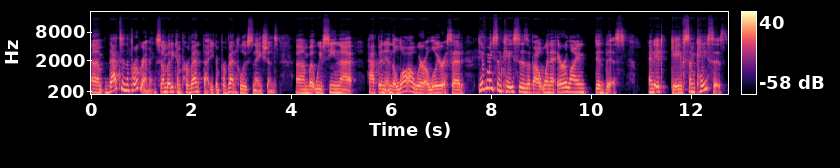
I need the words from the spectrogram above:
Um, that's in the programming. Somebody can prevent that. You can prevent hallucinations. Um, but we've seen that happen in the law where a lawyer said, Give me some cases about when an airline did this. And it gave some cases.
